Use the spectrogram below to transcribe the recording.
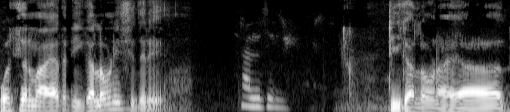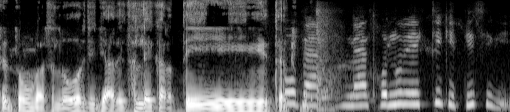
ਉਸ ਦਿਨ ਮੈਂ ਆਇਆ ਤਾਂ ਟੀਕਾ ਲਾਉਣੀ ਸੀ ਤੇਰੇ? ਹਾਂਜੀ। ਟੀਕਾ ਲਾਉਣ ਆਇਆ ਤੇ ਤੂੰ ਬਸ ਲੋਰ ਜੀ ਜ਼ਿਆਦਾ ਥੱਲੇ ਕਰਤੀ ਤੇ ਉਹ ਮੈਂ ਮੈਂ ਤੁਹਾਨੂੰ ਵੇਖ ਕੇ ਕੀਤੀ ਸੀਗੀ।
